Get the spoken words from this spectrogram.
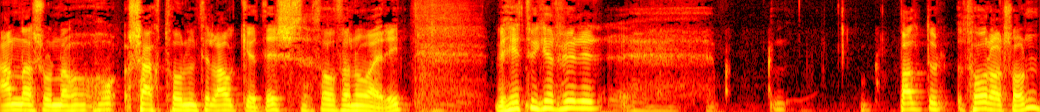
annað svona sagt honum til ágætis þó það nú væri. Við hittum hér fyrir eh, Baldur Þóraldsson,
